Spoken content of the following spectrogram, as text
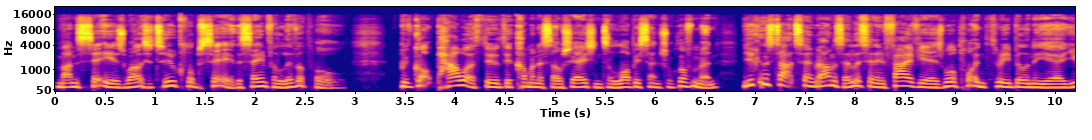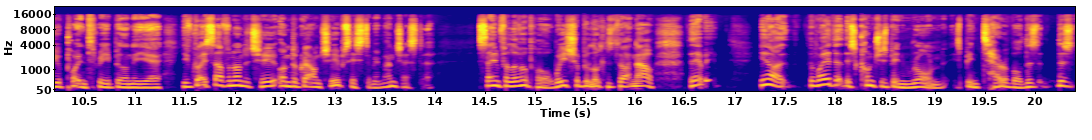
Man City as well. It's a two club city. The same for Liverpool we've got power through the common association to lobby central government, you can start turning around and say, listen, in five years, we'll put in three billion a year, you put in three billion a year. You've got yourself an under underground tube system in Manchester. Same for Liverpool. We should be looking to do that now. They, you know, the way that this country's been run, it's been terrible. There's, there's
